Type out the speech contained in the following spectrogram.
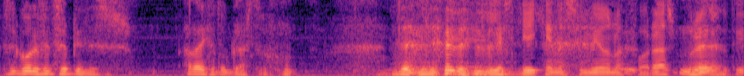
στην κορυφή της επίθεσης. Αλλά είχε τον Κάστρο. Δεν- δεν- δεν- Λες και είχε ένα σημείο αναφοράς που Ναι. λες ότι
